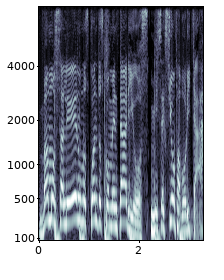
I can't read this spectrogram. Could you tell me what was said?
Vamos a leer unos cuantos comentarios. Mi sección favorita.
